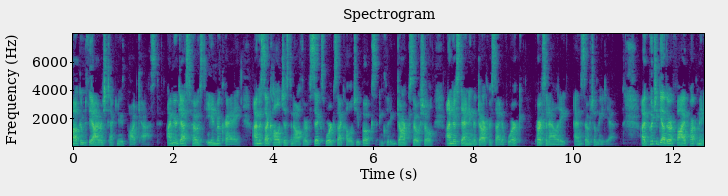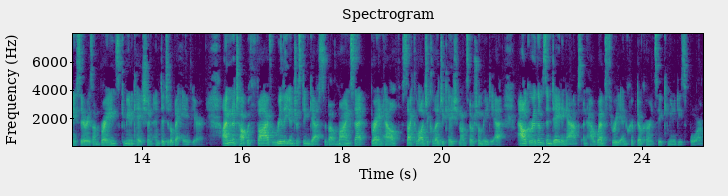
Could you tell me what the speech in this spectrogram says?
welcome to the Irish Tech News Podcast. I'm your guest host, Ian MacRae. I'm a psychologist and author of six work psychology books, including Dark Social, Understanding the Darker Side of Work, Personality, and Social Media. I've put together a five part mini series on brains, communication, and digital behavior. I'm going to talk with five really interesting guests about mindset, brain health, psychological education on social media, algorithms and dating apps, and how Web3 and cryptocurrency communities form.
